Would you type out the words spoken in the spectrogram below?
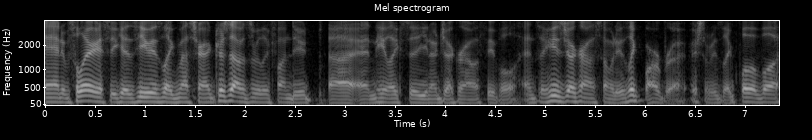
And it was hilarious because he was like messing around. Chris Sabat's a really fun dude, uh, and he likes to you know joke around with people. And so he's joking around with somebody. It was like Barbara or somebody's like blah blah blah,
